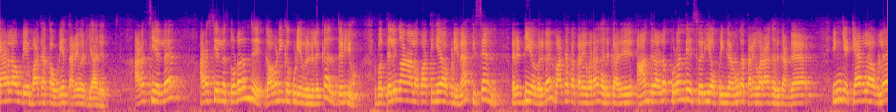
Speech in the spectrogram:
கேரளாவுடைய பாஜகவுடைய தலைவர் யார்? அரசியலில் அரசியலில் தொடர்ந்து கவனிக்கக்கூடியவர்களுக்கு அது தெரியும். இப்போ தெலுங்கானாவில் பார்த்தீங்க அப்படின்னா கிஷன் ரெட்டி அவர்கள் பாஜக தலைவராக இருக்காரு. ஆந்திராவில் புரந்தேஸ்வரி அப்படிங்கிறவங்க தலைவராக இருக்காங்க. இங்கே கேரளாவில்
